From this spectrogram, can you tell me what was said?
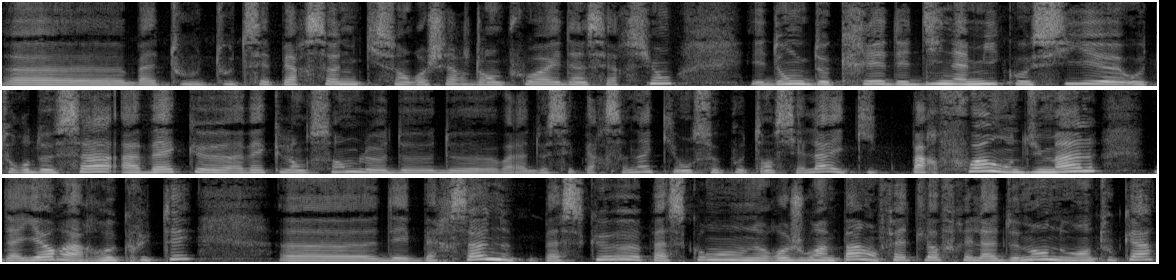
bah, toutes ces personnes qui sont en recherche d'emploi et d'insertion. Et donc de créer des dynamiques aussi autour de ça avec, l'ensemble de, de ces personnes-là qui ont ce potentiel-là et qui parfois ont du mal d'ailleurs à recruter euh, des personnes parce que parce qu'on ne rejoint pas en fait l'offre et la demande ou en tout cas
